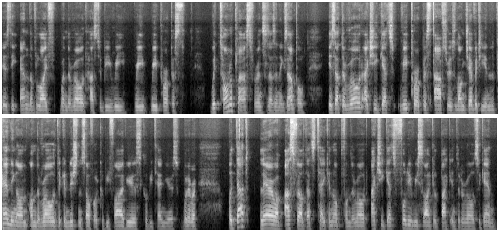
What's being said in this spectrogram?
is the end of life when the road has to be re, re, repurposed. With TonerPlas, for instance, as an example, is that the road actually gets repurposed after its longevity. And depending on, on the road, the condition and so forth, could be five years, could be 10 years, whatever. But that layer of asphalt that's taken up from the road actually gets fully recycled back into the roads again.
